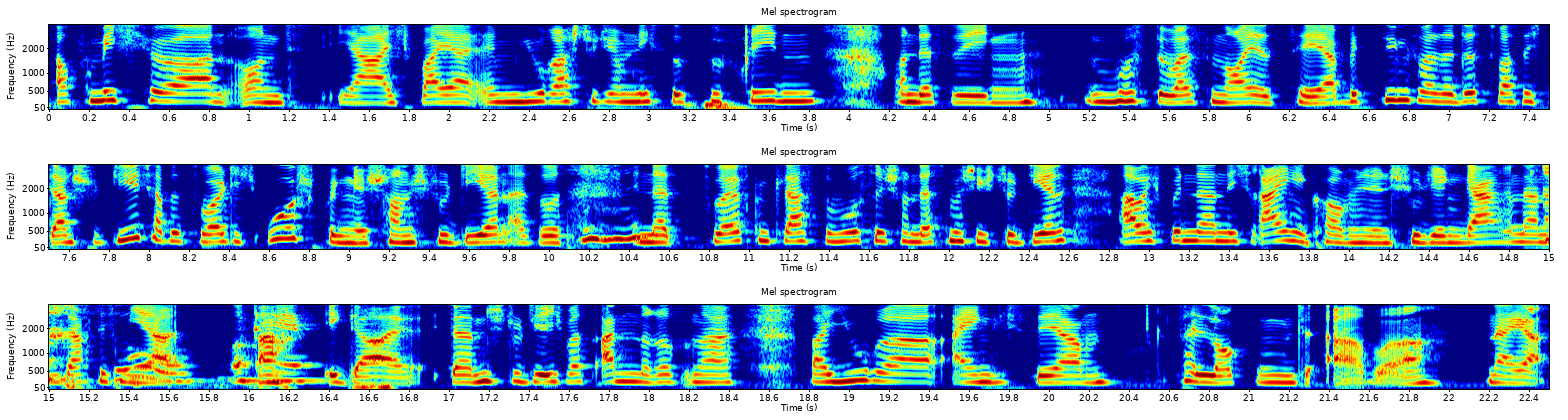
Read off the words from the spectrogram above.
auf mich hören und ja, ich war ja im Jurastudium nicht so zufrieden und deswegen musste was Neues her. Beziehungsweise das, was ich dann studiert habe, das wollte ich ursprünglich schon studieren. Also mhm. in der zwölften Klasse wusste ich schon, das möchte ich studieren, aber ich bin dann nicht reingekommen in den Studiengang und dann ach dachte so. ich mir, ja, okay. ach, egal, dann studiere ich was anderes und da war Jura eigentlich sehr verlockend, aber naja,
